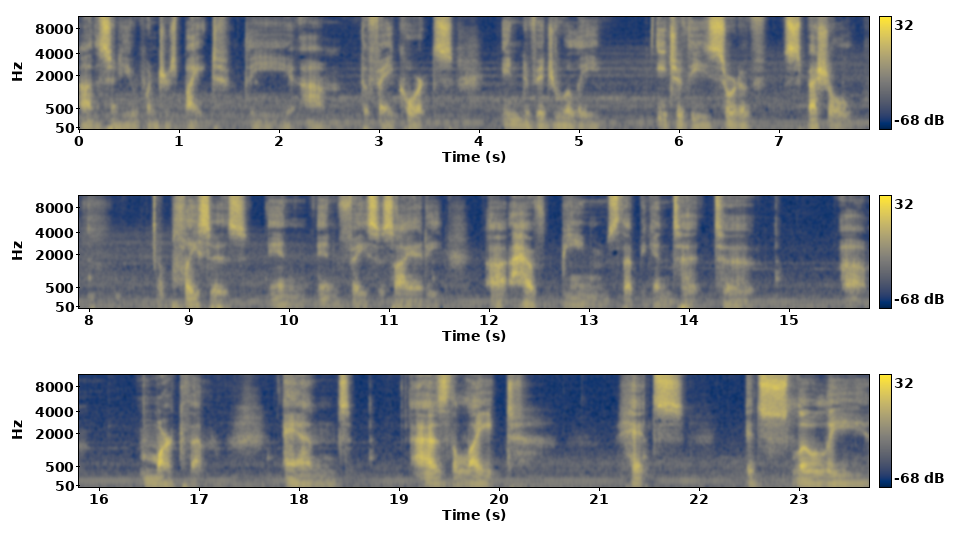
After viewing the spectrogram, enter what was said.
uh, the city of Winter's Bite, the um, the Fey courts individually. Each of these sort of special places in in Fey society uh, have beams that begin to to um, mark them, and as the light hits, it slowly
